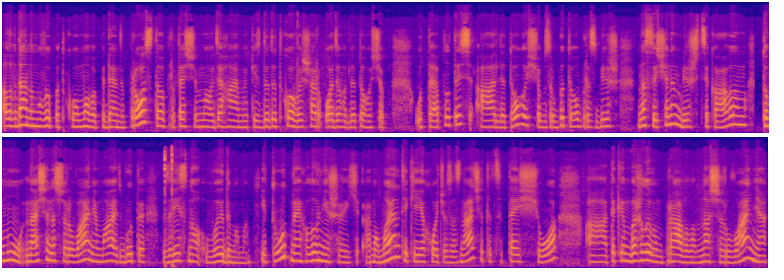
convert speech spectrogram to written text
Але в даному випадку мова піде не просто про те, що ми одягаємо якийсь додатковий шар одягу для того, щоб утеплитись, а для того, щоб зробити образ більш насиченим, більш цікавим. Тому наші нашарування мають бути, звісно, видимими. І тут найголовніший момент, який я хочу зазначити, це те, що таким важливим правилом нашарування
